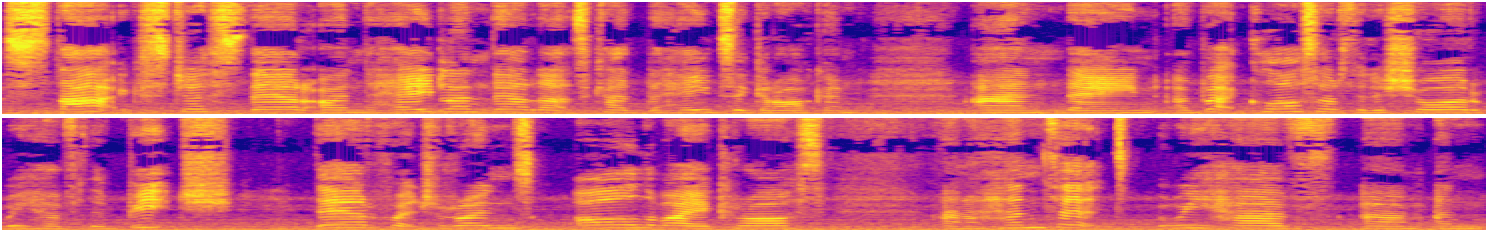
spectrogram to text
stacks just there on the headland there that's called the Heids of Grocken and then a bit closer to the shore we have the beach there which runs all the way across. And I hint it we have um,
